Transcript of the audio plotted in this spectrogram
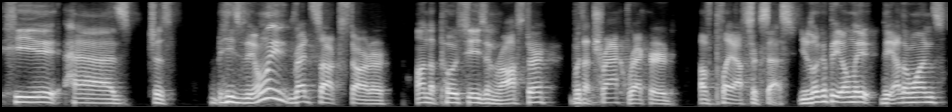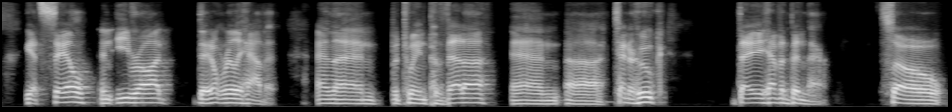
he has just he's the only Red Sox starter on the postseason roster with a track record of playoff success. You look at the only the other ones, you get Sale and E-Rod, they don't really have it. And then between Pivetta and uh, Tanner Houck, they haven't been there. So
